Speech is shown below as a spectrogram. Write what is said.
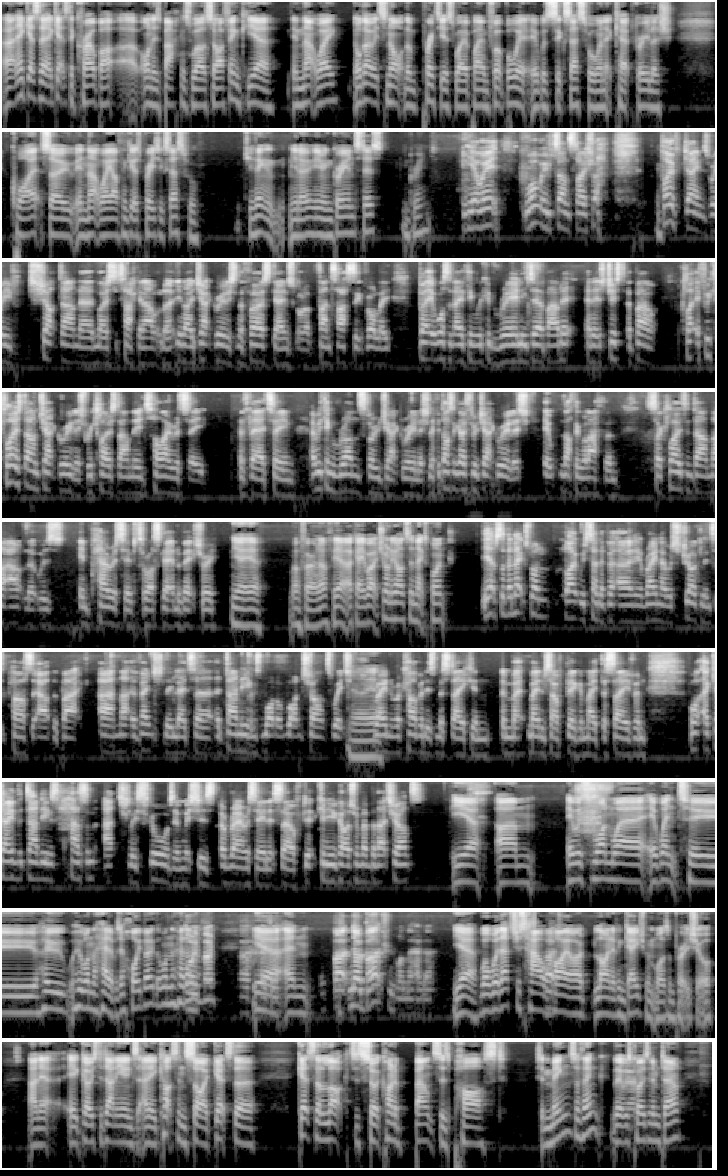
Uh, and it gets the it gets the crowd uh, on his back as well. So I think, yeah, in that way, although it's not the prettiest way of playing football, it, it was successful and it kept Grealish quiet. So in that way, I think it was pretty successful. Do you think you know you're in agreement, Tiz? Agreement? Yeah, we what we've done so far. Both games we've shut down their most attacking outlet. You know, Jack Grealish in the first game scored a fantastic volley, but it wasn't anything we could really do about it. And it's just about if we close down Jack Grealish, we close down the entirety of their team. Everything runs through Jack Grealish, and if it doesn't go through Jack Grealish, it, nothing will happen. So closing down that outlet was imperative to us getting a victory. Yeah, yeah. Well, fair enough. Yeah. Okay. Right. Do you want to go on to the next point? Yep, so the next one, like we said a bit earlier, Reina was struggling to pass it out the back, and that eventually led to a Danny Ings one on one chance, which Oh, yeah. Reina recovered his mistake and, and ma- made himself big and made the save. And what a game that Danny Ings hasn't actually scored in, which is a rarity in itself. Can you guys remember that chance? Yeah. Um, it was one where it went to who? Who won the header? Was it Hoiberg that won the header? Hoiberg, uh, Yeah, header. and But no, Bertrand won the header. Yeah, well, well, that's just how high our line of engagement was. I'm pretty sure, and it it goes to Danny Ings, and he cuts inside, gets the gets the luck, to, so it kind of bounces past. Is it Mings? I think that was closing him down,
